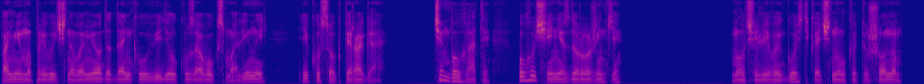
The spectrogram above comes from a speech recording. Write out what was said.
помимо привычного меда, Данька увидел кузовок с малиной и кусок пирога. «Чем богаты? Угощение здороженьки». Молчаливый гость качнул капюшоном,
